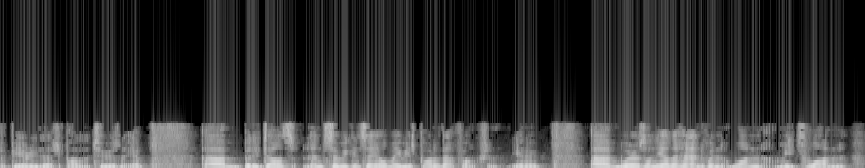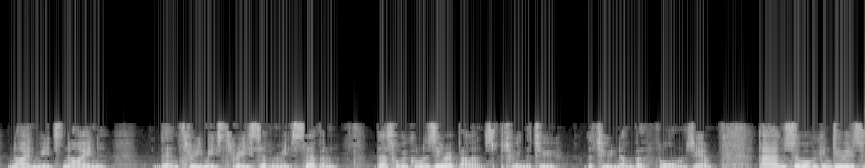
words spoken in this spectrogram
appear either, that's part of the two, isn't it, yeah? Um, but it does, and so we can say, oh, maybe it's part of that function, you know? Um, whereas on the other hand, when one meets one, nine meets nine, then 3 meets 3, 7 meets 7. That's what we call a zero balance between the two the two number forms, yeah? And so what we can do is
